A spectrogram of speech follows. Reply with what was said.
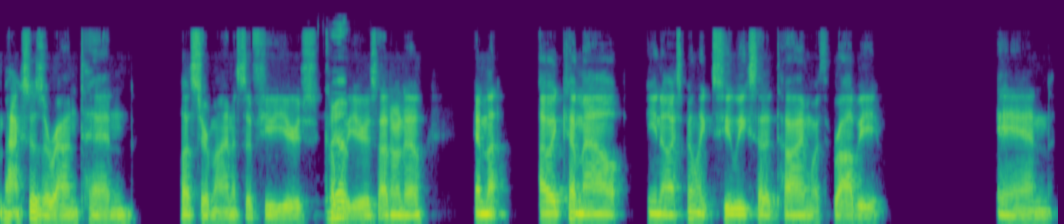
Max was around 10, plus or minus a few years, couple Yeah. years, I don't know. And I- I would come out, you know, I spent like two weeks at a time with Robbie. And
